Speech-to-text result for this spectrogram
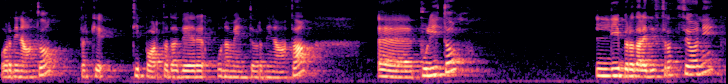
ordinato perché ti porta ad avere una mente ordinata, eh, pulito, libero dalle distrazioni,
